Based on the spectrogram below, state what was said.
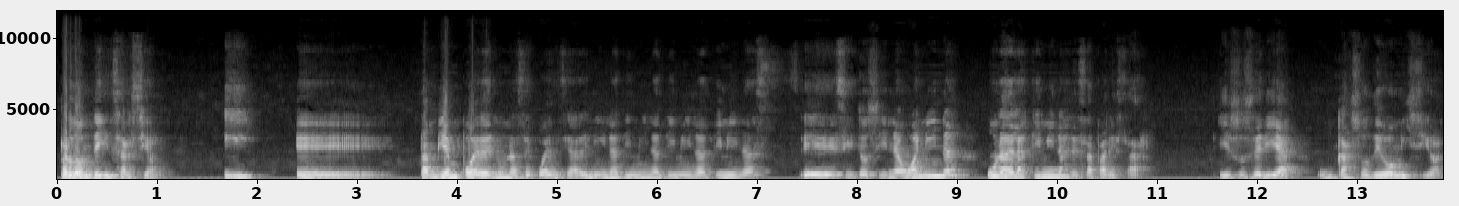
perdón, de inserción. Y eh, también puede en una secuencia adenina, timina, timina, timina, eh, citosina, guanina, una de las timinas desaparecer. Y eso sería un caso de omisión.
